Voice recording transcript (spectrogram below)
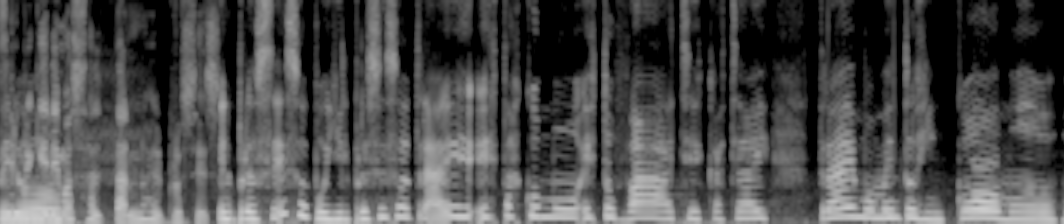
Siempre queremos saltarnos el proceso. El proceso, pues, y el proceso trae estas como, estos baches, ¿cachai? Trae momentos incómodos.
